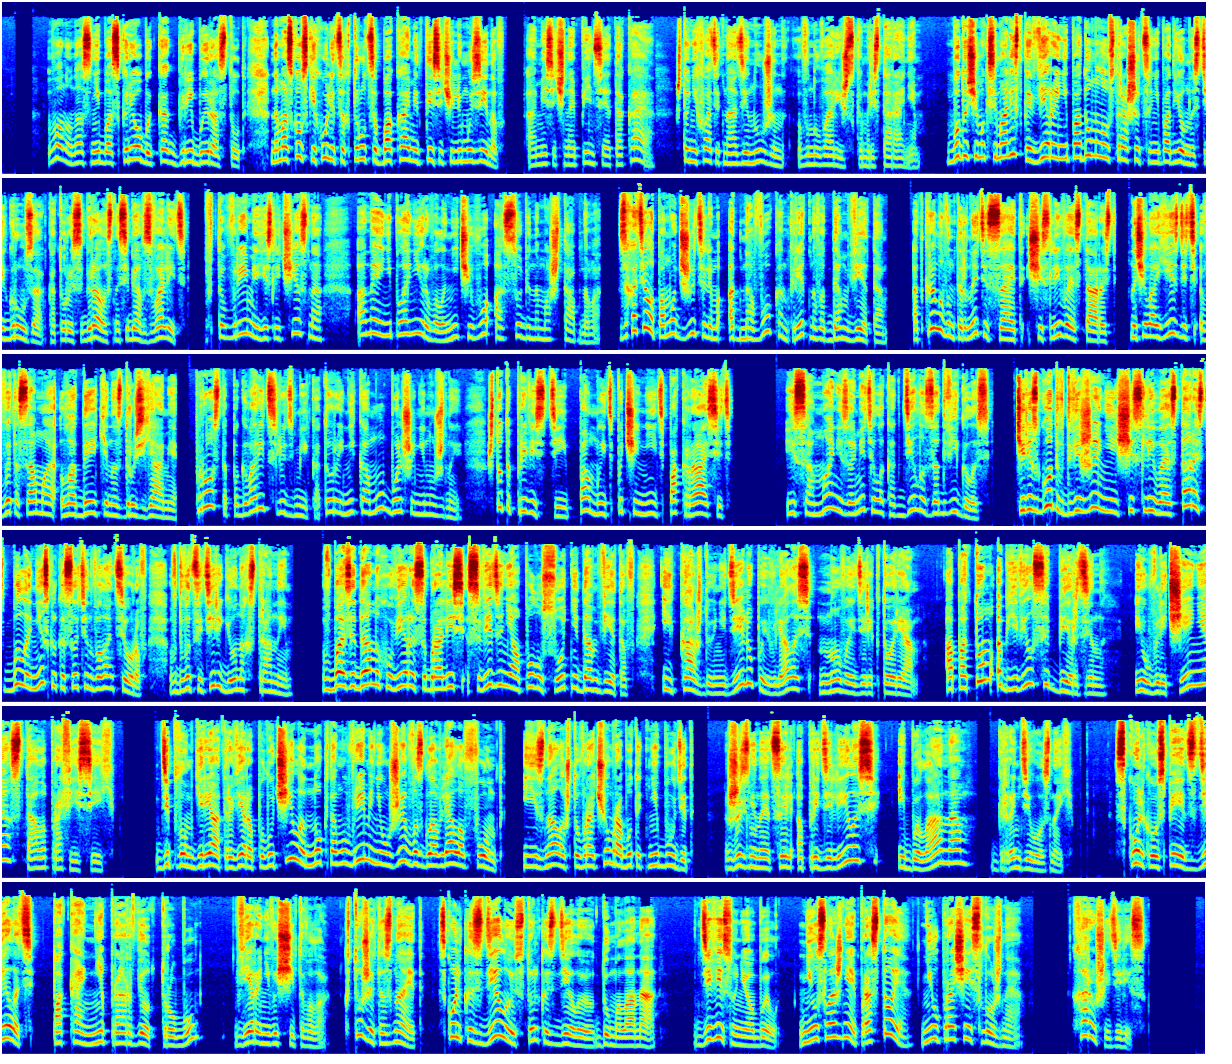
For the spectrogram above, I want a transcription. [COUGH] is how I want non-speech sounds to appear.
Вон у нас небоскребы, как грибы растут. На московских улицах трутся боками тысячи лимузинов. А месячная пенсия такая, что не хватит на один ужин в нуварижском ресторане. Будучи максималисткой, Вера и не подумала устрашиться неподъемности груза, который собиралась на себя взвалить. В то время, если честно, она и не планировала ничего особенно масштабного. Захотела помочь жителям одного конкретного домвета, Открыла в интернете сайт «Счастливая старость», начала ездить в это самое Ладейкино с друзьями, просто поговорить с людьми, которые никому больше не нужны, что-то привезти, помыть, починить, покрасить. И сама не заметила, как дело задвигалось. Через год в движении «Счастливая старость» было несколько сотен волонтеров в 20 регионах страны. В базе данных у Веры собрались сведения о полусотни домветов, и каждую неделю появлялась новая директория. А потом объявился Берзин, и увлечение стало профессией. Диплом гериатра Вера получила, но к тому времени уже возглавляла фонд и знала, что врачом работать не будет. Жизненная цель определилась, и была она грандиозной. Сколько успеет сделать, пока не прорвет трубу, вера не высчитывала. Кто же это знает? Сколько сделаю столько сделаю думала она. Девиз у нее был. Не усложняй простое не упрощай сложное хороший девиз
